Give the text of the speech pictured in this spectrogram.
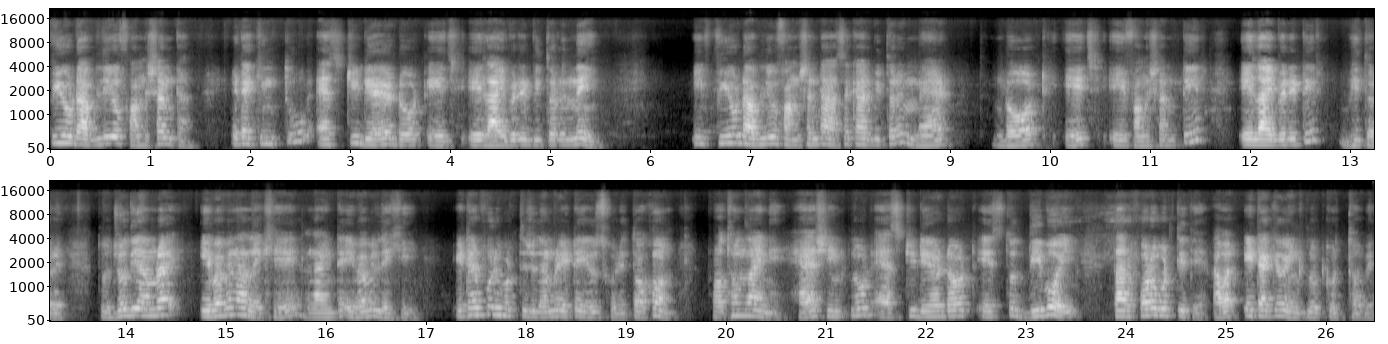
পিও ডাব্লিউ ফাংশনটা এটা কিন্তু এস টি ডট এইচ এই লাইব্রেরির ভিতরে নেই। এই ডাব্লিউ ফাংশনটা আছে কার ভিতরে? ম্যাট ডট এইচ এই ফাংশনটির এই লাইব্রেরিটির ভিতরে। তো যদি আমরা এভাবে না লিখে লাইনটা এভাবে লিখি, এটার পরিবর্তে যদি আমরা এটা ইউজ করি, তখন প্রথম লাইনে hash include S T dot S তো দিবই, তার পরবর্তীতে আবার এটাকেও ইনক্লুড করতে হবে।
